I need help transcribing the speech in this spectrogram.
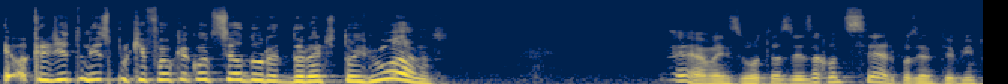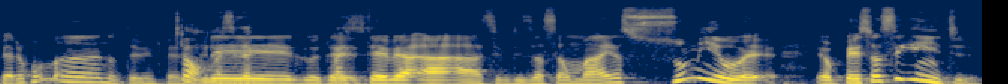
Eu acredito nisso porque foi o que aconteceu dura- durante dois mil anos. É, mas outras vezes aconteceram. Por exemplo, teve o Império Romano, teve o Império Então, é- Grego, mas- teve a, a- a civilização maia, sumiu. É, Eu penso o seguinte,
